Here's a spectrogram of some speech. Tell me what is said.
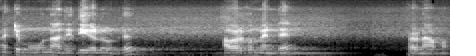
മറ്റു മൂന്ന് അതിഥികളുമുണ്ട് അവർക്കും എന്റെ പ്രണാമം.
